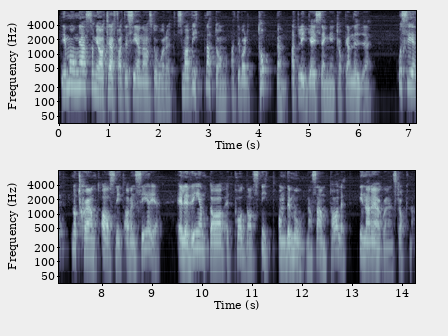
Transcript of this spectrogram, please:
Det är många som jag har träffat det senaste året som har vittnat om att det varit toppen att ligga i sängen klockan nio och se något skönt avsnitt av en serie eller rent av ett poddavsnitt om det mogna samtalet innan ögonen slocknar.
